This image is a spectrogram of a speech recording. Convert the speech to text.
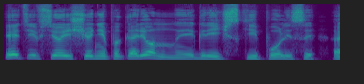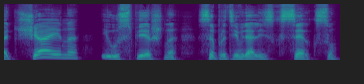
Эти все еще не покоренные греческие полисы отчаянно и успешно сопротивлялись Ксерксу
